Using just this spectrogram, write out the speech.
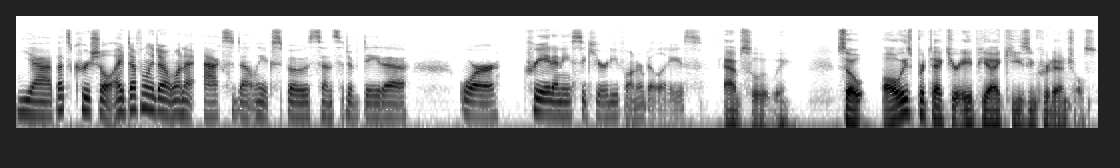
Yeah, that's crucial. I definitely don't want to accidentally expose sensitive data or create any security vulnerabilities. Absolutely. So always protect your API keys and credentials.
